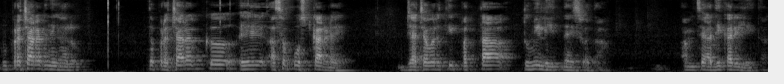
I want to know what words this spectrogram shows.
मग प्रचारक निघालो. तर प्रचारक हे असं पोस्ट कार्ड आहे. ज्याच्यावरती पत्ता तुम्ही लिहित नाही स्वतः. आमचे अधिकारी लिहितात.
